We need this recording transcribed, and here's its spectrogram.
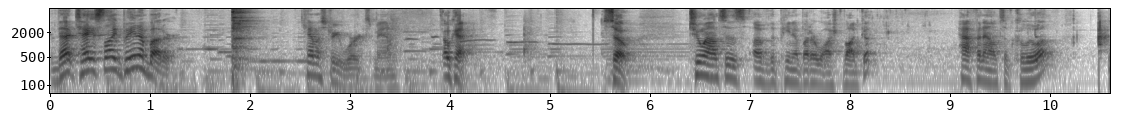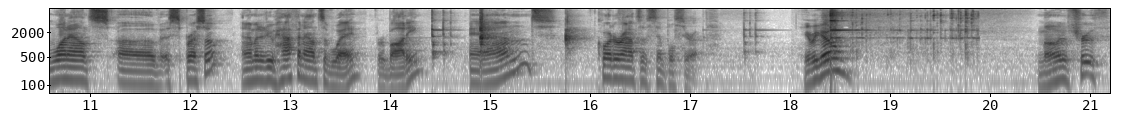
That tastes like peanut butter. Chemistry works, man. Okay. So, two ounces of the peanut butter washed vodka, half an ounce of Kahlua, one ounce of espresso, and I'm gonna do half an ounce of whey for body, and quarter ounce of simple syrup. Here we go. Moment of truth.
